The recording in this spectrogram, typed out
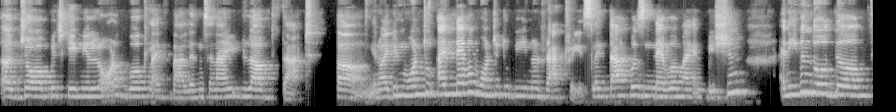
a job which gave me a lot of work life balance, and I loved that. Um, you know, I didn't want to. I never wanted to be in a rat race. Like that was never my ambition. And even though the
